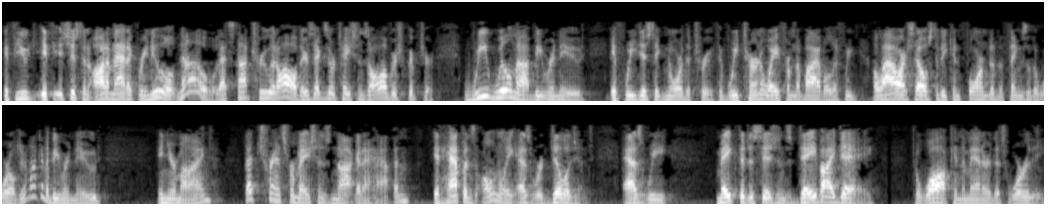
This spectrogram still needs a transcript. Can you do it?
if you if it's just an automatic renewal, no, that's not true at all. There's exhortations all over Scripture. We will not be renewed if we just ignore the truth. If we turn away from the Bible, if we allow ourselves to be conformed to the things of the world, you're not going to be renewed in your mind. That transformation is not going to happen. It happens only as we're diligent, as we make the decisions day by day to walk in the manner that's worthy.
